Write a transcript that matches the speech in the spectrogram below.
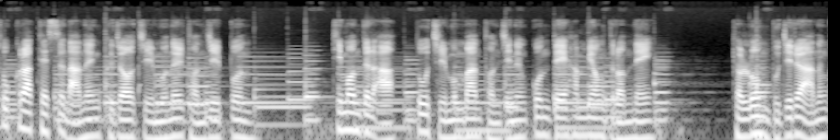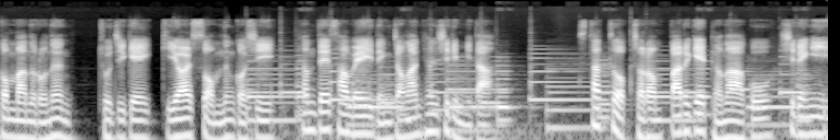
소크라테스 나는 그저 질문을 던질 뿐. 팀원들 아, 또 질문만 던지는 꼰대 한 명 들었네. 결론 무지를 아는 것만으로는 조직에 기여할 수 없는 것이 현대 사회의 냉정한 현실입니다. 스타트업처럼 빠르게 변화하고 실행이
